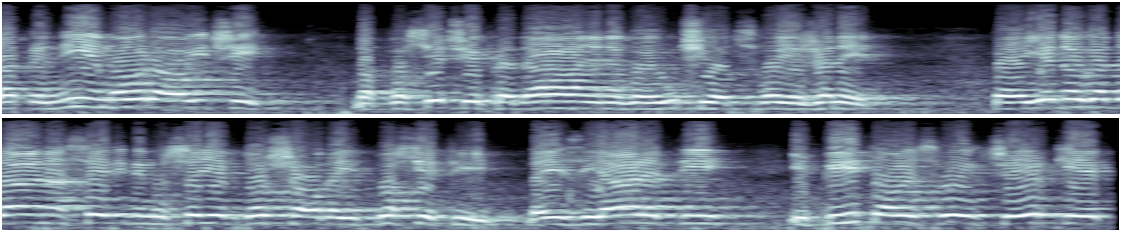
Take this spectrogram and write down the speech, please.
dakle nije morao ići da posjećuje predavanje, nego je učio od svoje žene. Pa je jednog dana Sejid ibn Musajev došao da ih posjeti, da ih zijareti i pitao je svojih čerke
